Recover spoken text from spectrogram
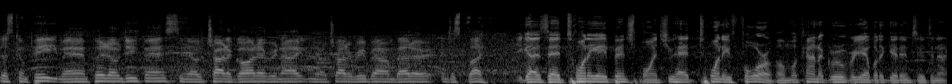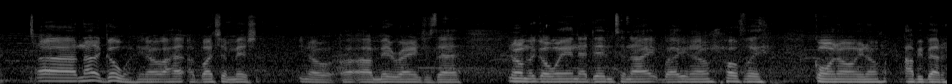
Just compete, man. Put it on defense, you know, try to guard every night, you know, try to rebound better, and just play. You guys had 28 bench points. You had 24 of them. What kind of groove were you able to get into tonight? Uh, not a good one. You know, I had a bunch of mid, you know, uh, uh, mid ranges that normally go in that didn't tonight. But you know, hopefully, going on, you know, I'll be better.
